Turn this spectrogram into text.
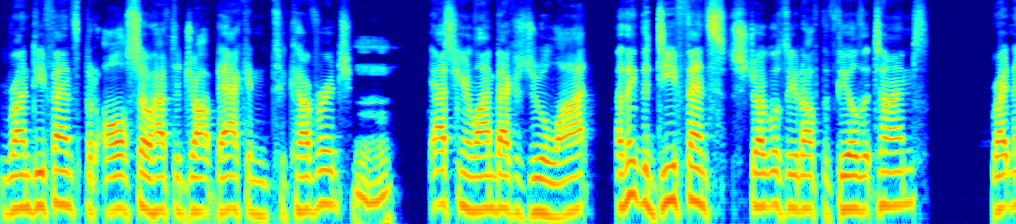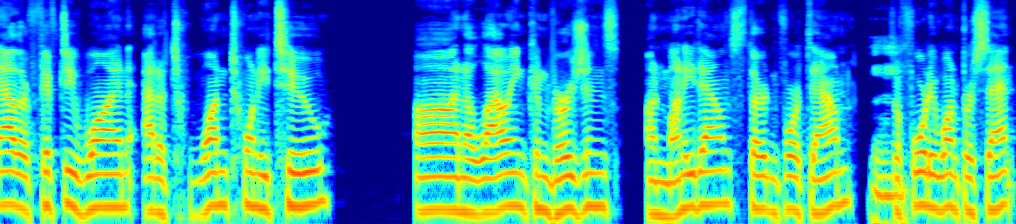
run defense, but also have to drop back into coverage. Mhm. Asking your linebackers to do a lot. I think the defense struggles to get off the field at times. Right now, they're 51 out of 122 on allowing conversions on money downs, third and fourth down. Mhm. So 41%,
